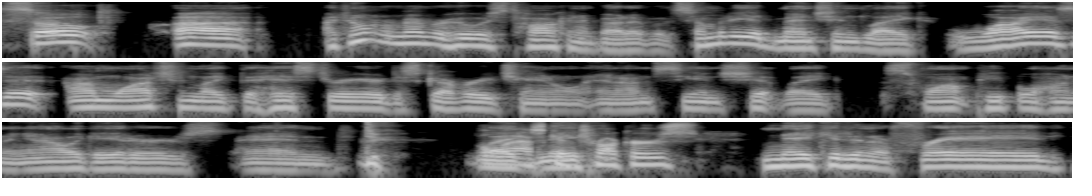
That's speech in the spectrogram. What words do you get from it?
So uh I don't remember who was talking about it, but somebody had mentioned like, why is it I'm watching like the History or Discovery Channel and I'm seeing shit like swamp people hunting alligators and like alaskan naked, truckers naked and afraid.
